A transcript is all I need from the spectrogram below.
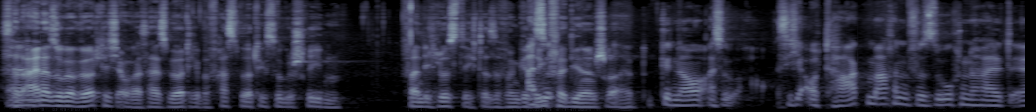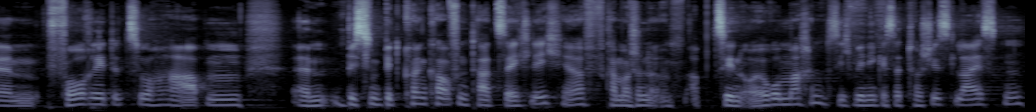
Das hat ähm, einer sogar wörtlich, oh, was heißt wörtlich, aber fast wörtlich so geschrieben. Fand ich lustig, dass er von also Geringverdienern also, schreibt. Genau, also sich autark machen, versuchen halt ähm, Vorräte zu haben, ähm, ein bisschen Bitcoin kaufen tatsächlich, ja, kann man schon ab 10 Euro machen, sich weniger Satoshis leisten,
